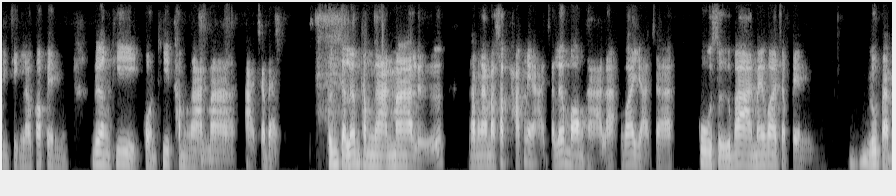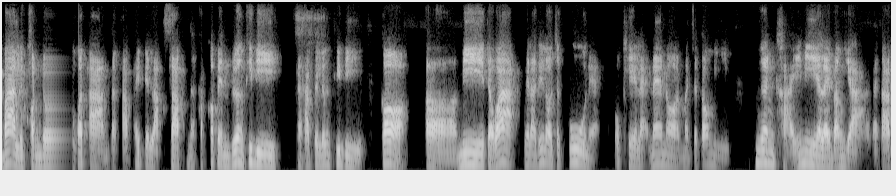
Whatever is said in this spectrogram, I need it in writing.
จริงๆแล้วก็เป็นเรื่องที่คนที่ทำงานมาอาจจะแบบเพิ่งจะเริ่มทำงานมาหรือทำงานมาสักพักเนี่ยอาจจะเริ่มมองหาแล้วว่าอยากจะกู้ซื้อบ้านไม่ว่าจะเป็นรูปแบบบ้านหรือคอนโดก็ตามนะครับ ให้เป็นหลักทรัพย์นะครับ ก็เป็นเรื่องที่ดีนะครับ เป็นเรื่องที่ดี ก็มีแต่ว่าเวลาที่เราจะกู้เนี่ย โอเคแหละแน่นอนมันจะต้องมีเงื่อนไขมีอะไรบางอย่างนะครับ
